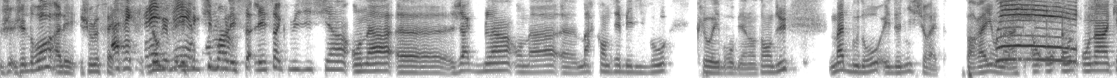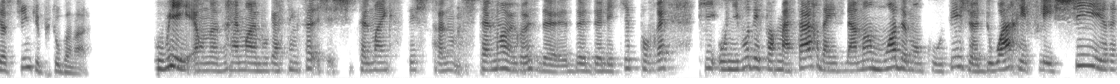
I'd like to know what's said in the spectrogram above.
J'ai le droit? Allez, je le fais. Avec plaisir, Donc, effectivement, les, les, cinq musiciens, on a euh, Jacques Blin, on a euh, Marc-André Béliveau, Chloé Bro, bien entendu, Matt Boudreau et Denis Surette. Pareil, on, oui. a, on, on, on, a un casting qui est plutôt pas mal. Oui, on a vraiment un beau casting. Ça, je, suis tellement excitée, je suis tellement, heureuse de, l'équipe pour vrai. Puis au niveau des formateurs, bien évidemment, moi, de mon côté, je dois réfléchir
